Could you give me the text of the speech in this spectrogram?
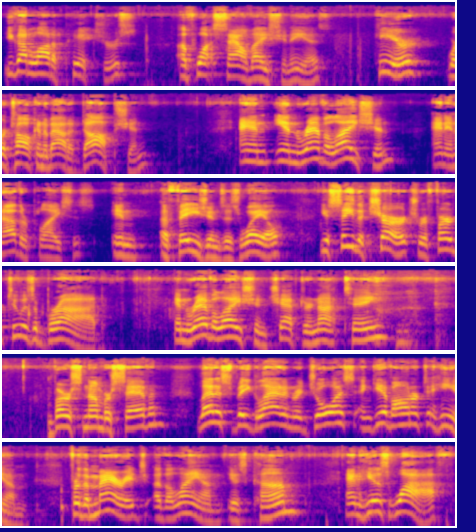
you got a lot of pictures of what salvation is. Here, we're talking about adoption. And in Revelation and in other places, in Ephesians as well, you see the church referred to as a bride. In Revelation chapter 19, verse number 7, let us be glad and rejoice and give honor to him, for the marriage of the Lamb is come, and his wife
